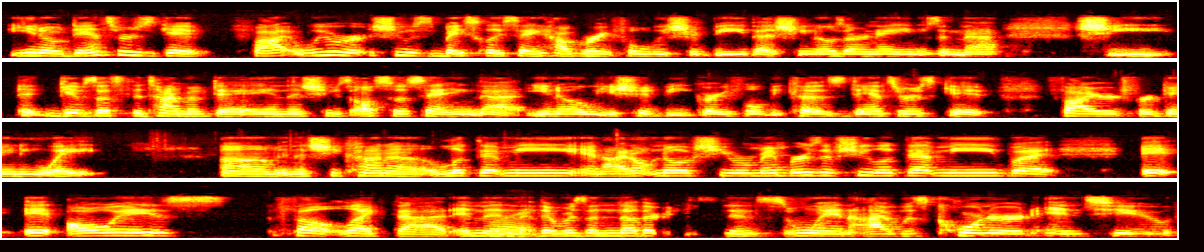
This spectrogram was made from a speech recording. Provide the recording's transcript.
you know, dancers get fired. We were, she was basically saying how grateful we should be that she knows our names and that she gives us the time of day. And then she was also saying that, you know, you should be grateful because dancers get fired for gaining weight. Um, and then she kind of looked at me, and I don't know if she remembers if she looked at me, but it it always felt like that. And then Right. there was another instance when I was cornered into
